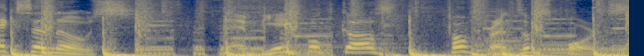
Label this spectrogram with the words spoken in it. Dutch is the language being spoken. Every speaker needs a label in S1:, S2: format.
S1: XNO's, de NBA-podcast van Friends of Sports.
